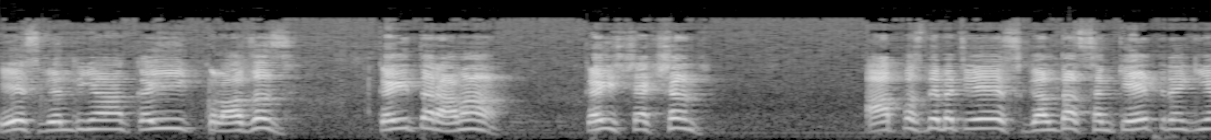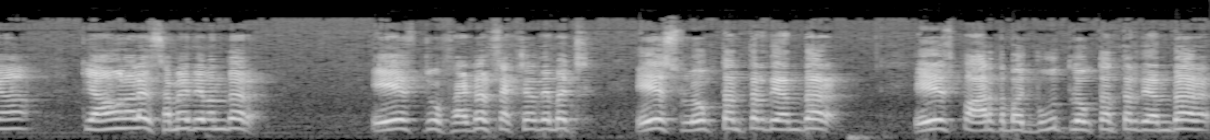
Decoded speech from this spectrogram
ਇਸ ਬਿੱਲ ਦੀਆਂ ਕਈ ਕਲੌਜ਼ਸ ਕਈ ਧਾਰਾਵਾਂ, ਕਈ ਸੈਕਸ਼ਨ ਆਪਸ ਦੇ ਵਿੱਚ ਇਸ ਗੱਲ ਦਾ ਸੰਕੇਤ ਨੇਗੀਆਂ ਕਿ ਆਉਣ ਵਾਲੇ ਸਮੇਂ ਦੇ ਅੰਦਰ ਇਸ ਜੋ ਫੈਡਰਲ ਸੈਕਟਰ ਦੇ ਵਿੱਚ, ਇਸ ਲੋਕਤੰਤਰ ਦੇ ਅੰਦਰ, ਇਸ ਭਾਰਤ ਮਜ਼ਬੂਤ ਲੋਕਤੰਤਰ ਦੇ ਅੰਦਰ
